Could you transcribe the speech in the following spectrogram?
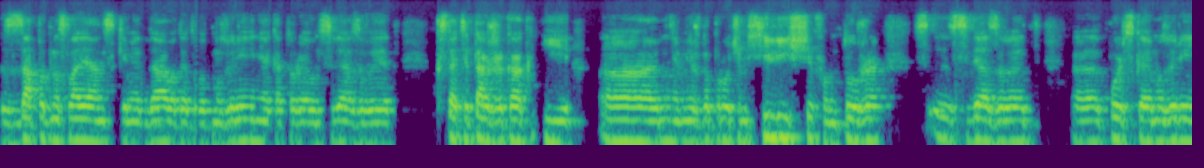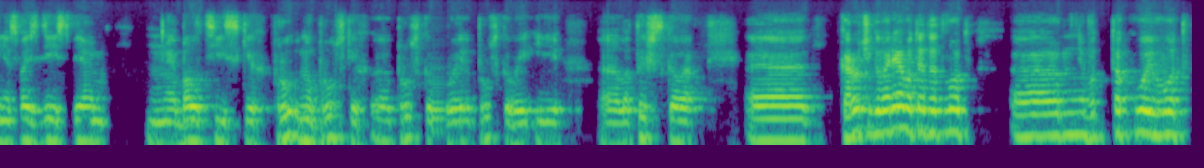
с западнославянскими, да, вот это вот мазурение, которое он связывает. Кстати, так же, как и, э, между прочим, Селищев, он тоже связывает э, польское мазурение с воздействием балтийских, ну, прусских, э, прусского, прусского и латышского. Короче говоря, вот этот вот, вот такой вот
